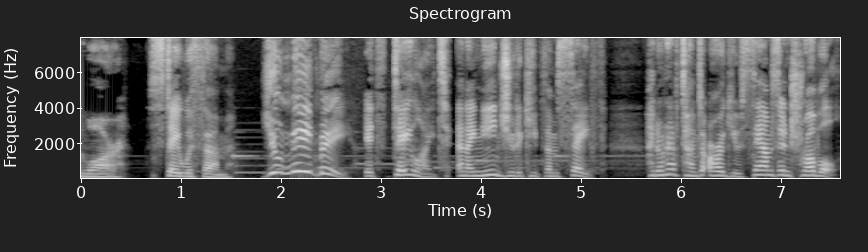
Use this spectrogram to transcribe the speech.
Noir, stay with them. You need me! It's daylight, and I need you to keep them safe. I don't have time to argue. Sam's in trouble.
